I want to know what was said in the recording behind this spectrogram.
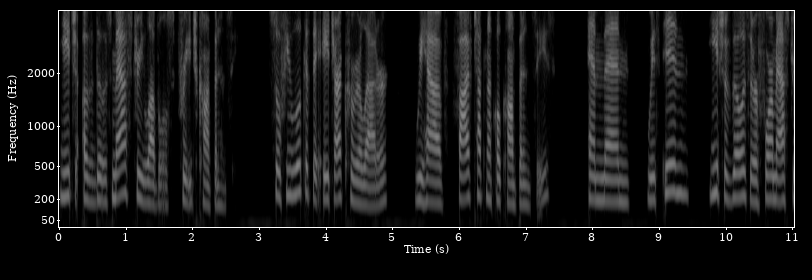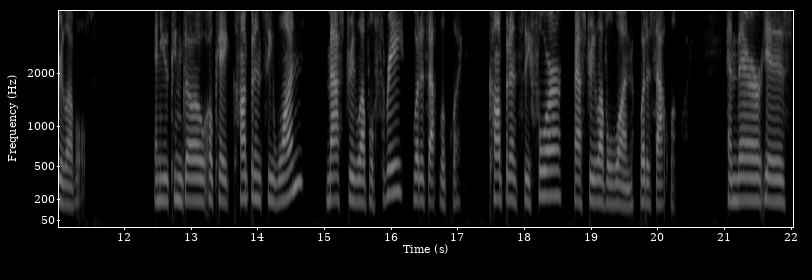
each of those mastery levels for each competency. So if you look at the HR career ladder, we have five technical competencies. And then within each of those, there are four mastery levels. And you can go, okay, competency one, mastery level three, what does that look like? Competency four, mastery level one, what does that look like? And there is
